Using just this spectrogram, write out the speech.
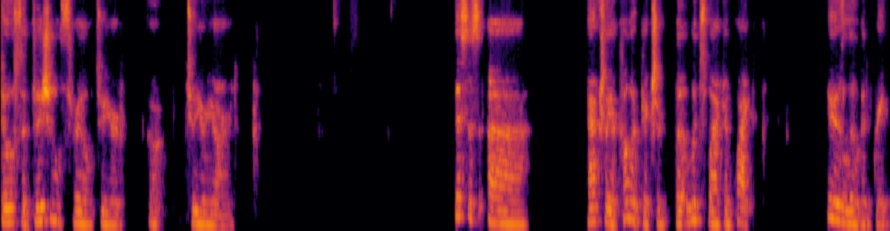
dose of visual thrill to your, to your yard. This is uh, actually a color picture, but it looks black and white. Here's a little bit of green.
